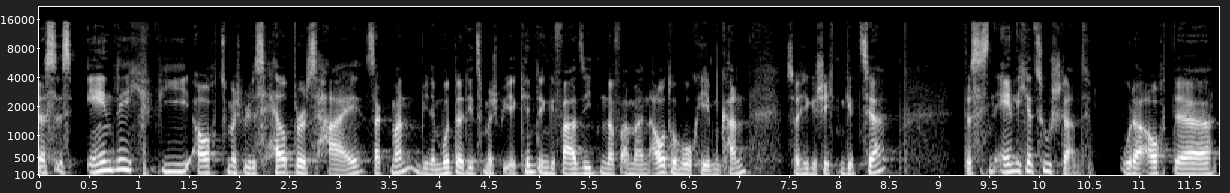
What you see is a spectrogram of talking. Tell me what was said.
das ist ähnlich wie auch zum Beispiel das Helpers High, sagt man, wie eine Mutter, die zum Beispiel ihr Kind in Gefahr sieht und auf einmal ein Auto hochheben kann. Solche Geschichten gibt es ja. Das ist ein ähnlicher Zustand. Oder auch der,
